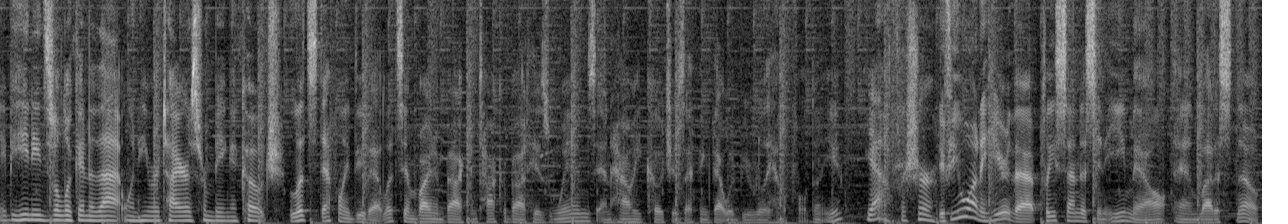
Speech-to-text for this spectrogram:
Maybe he needs to look into that when he retires from being a coach. Let's definitely do that. Let's invite him back and talk about his wins and how he coaches. I think that would be really helpful, don't you? Yeah, for sure. If you want to hear that, please send us an email and let us know.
